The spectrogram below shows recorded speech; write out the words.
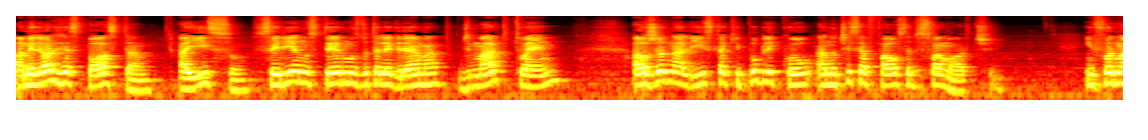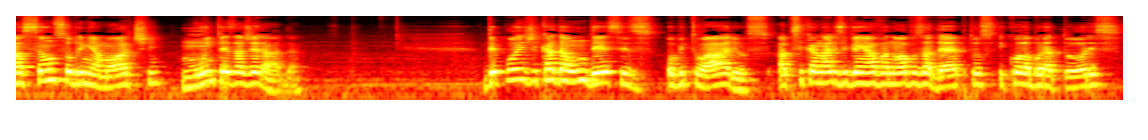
A melhor resposta a isso seria nos termos do telegrama de Mark Twain ao jornalista que publicou a notícia falsa de sua morte. Informação sobre minha morte muito exagerada. Depois de cada um desses obituários, a psicanálise ganhava novos adeptos e colaboradores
